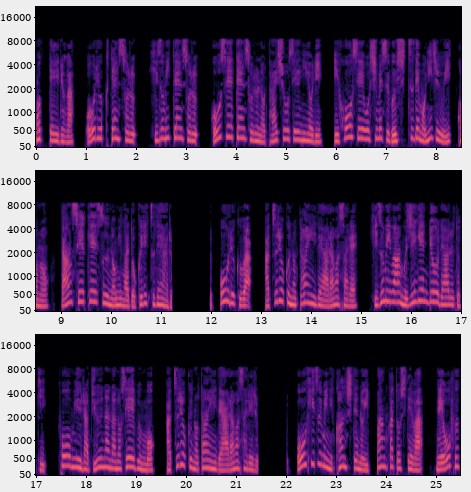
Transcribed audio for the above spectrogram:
持っているが、応力テンソル、歪みテンソル、合成テンソルの対称性により、違法性を示す物質でも21個の男性係数のみが独立である。応力は圧力の単位で表され、歪みは無次元量であるとき、フォーミュラ17の成分も圧力の単位で表される。大歪みに関しての一般化としては、ネオフッ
